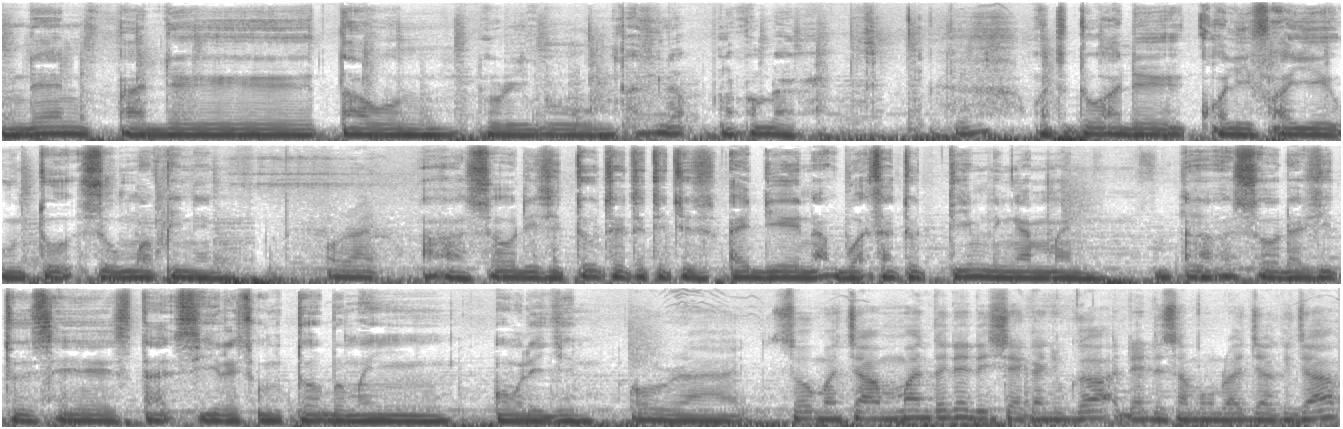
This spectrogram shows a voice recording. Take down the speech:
And then pada tahun 2000 tak silap 18 kan. Okey Waktu tu ada qualifier untuk Suma Penang. Alright Ah, so di situ saya tercetus idea nak buat satu team dengan Man. Okay. Ah, so dari situ saya start serius untuk bermain Mobile Legend. Alright So macam Man tadi ada sharekan juga Dia ada sambung belajar kejap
